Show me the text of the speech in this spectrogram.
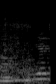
Lord,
